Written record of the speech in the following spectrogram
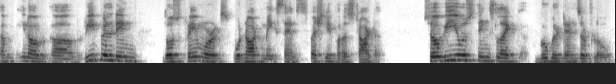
um, you know, uh, rebuilding those frameworks would not make sense, especially for a startup. So we use things like Google TensorFlow.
